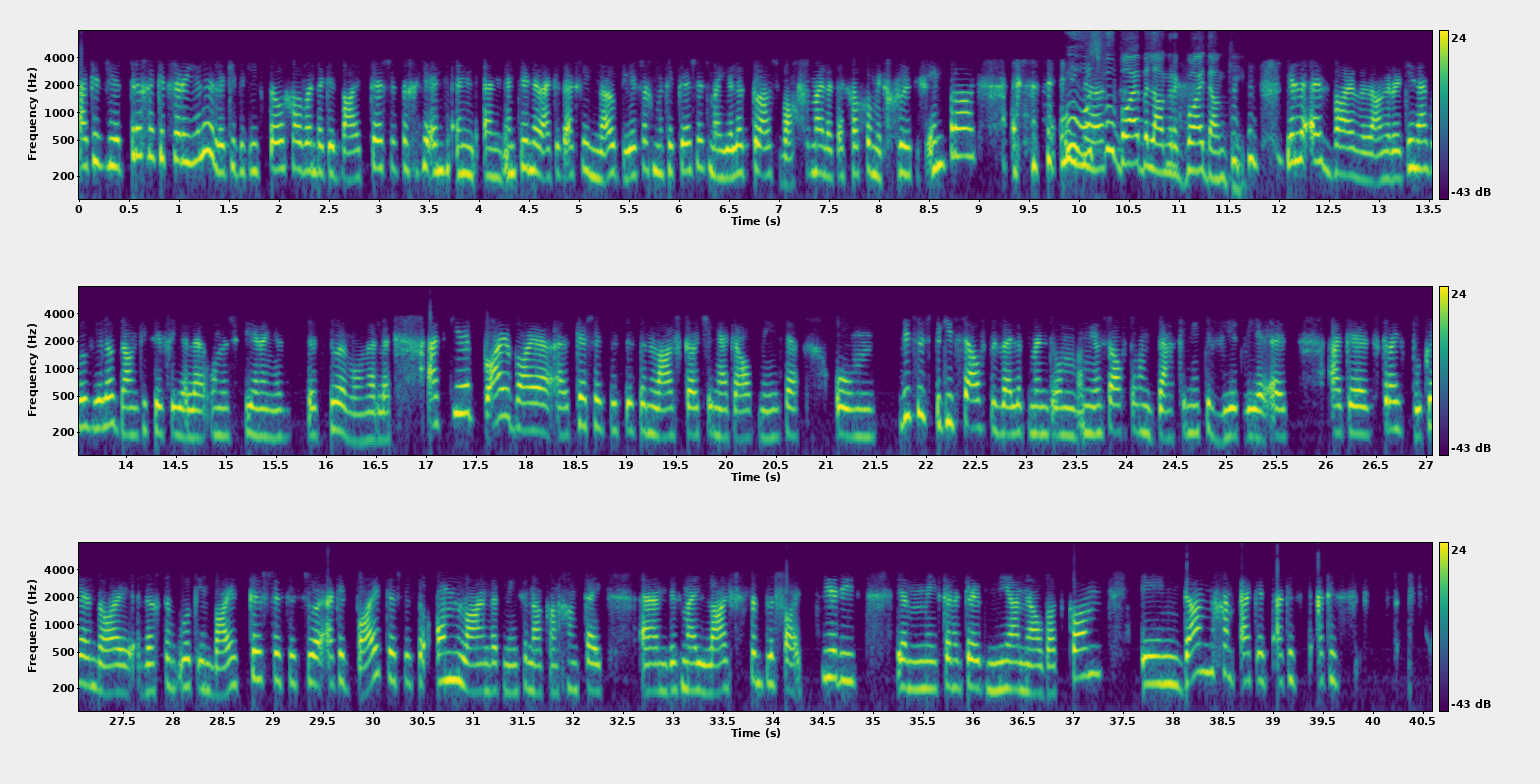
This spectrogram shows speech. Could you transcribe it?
ek is weer terug. Ek het vir 'n hele rukkie bietjie stil gehou want ek het baie kursusse gegee in in in intendo ek is actually nou besig met 'n kursus. My hele klas wag vir my dat ek gou-gou met grooties en praat. en, o, ons uh, voel baie belangrik. Baie dankie. julle is baie belangrik en ek wil julle ook dankie sê vir julle ondersteuning. Dit is so wonderlik. Ek gee baie baie uh, kursusse tussen life coaching. Ek help mense om is 'n bietjie self-development om om jouself te ontdek en net te weet wie jy is. Ek uh, skryf boeke in daai rigting ook en baie kursusse so. Ek het baie kursusse online wat mense na kan gaan kyk. Ehm um, dis my Life Simplified series. Jy ja, mense kan dit kry op nianel.com en dan gaan ek is ek is ek is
